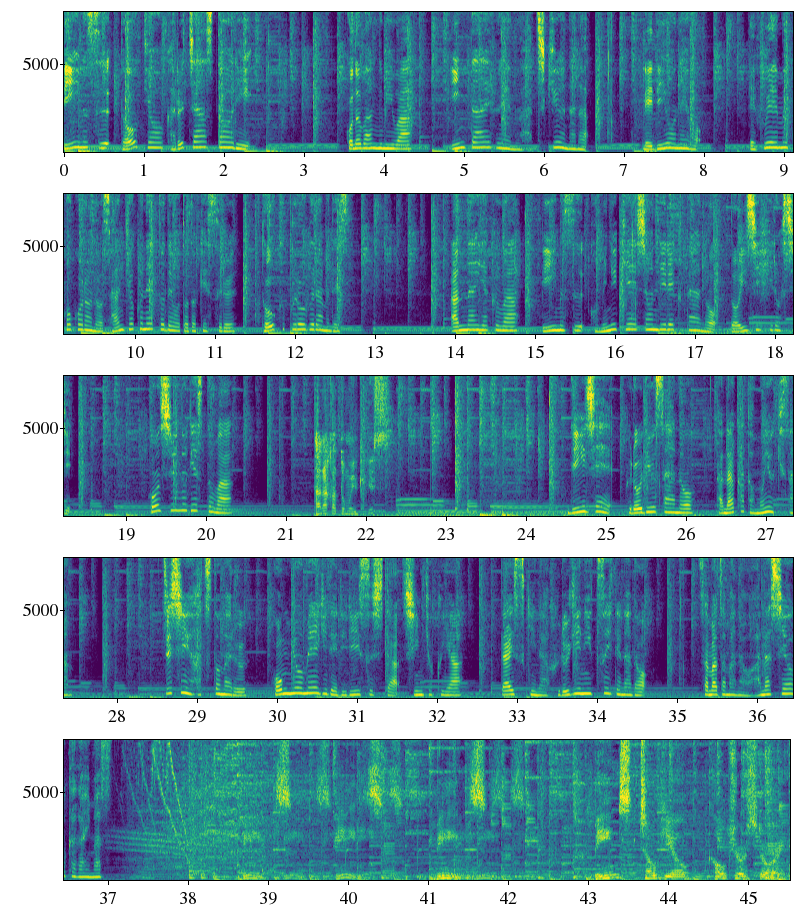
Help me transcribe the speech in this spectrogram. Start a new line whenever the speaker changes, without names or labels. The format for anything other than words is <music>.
ビームス東京カルチャーストーリー。この番組はインター FM897 レディオネオ FM 心の三極ネットでお届けするトークプログラムです。案内役はビームスコミュニケーションディレクターの土井博志。今週のゲストは
田中智之です
DJ プロデューサーの田中智之さん自身初となる本名名義でリリースした新曲や大好きな古着についてなどさまざまなお話を伺います
BeamsBeamsBeamsTokyo Culture Story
